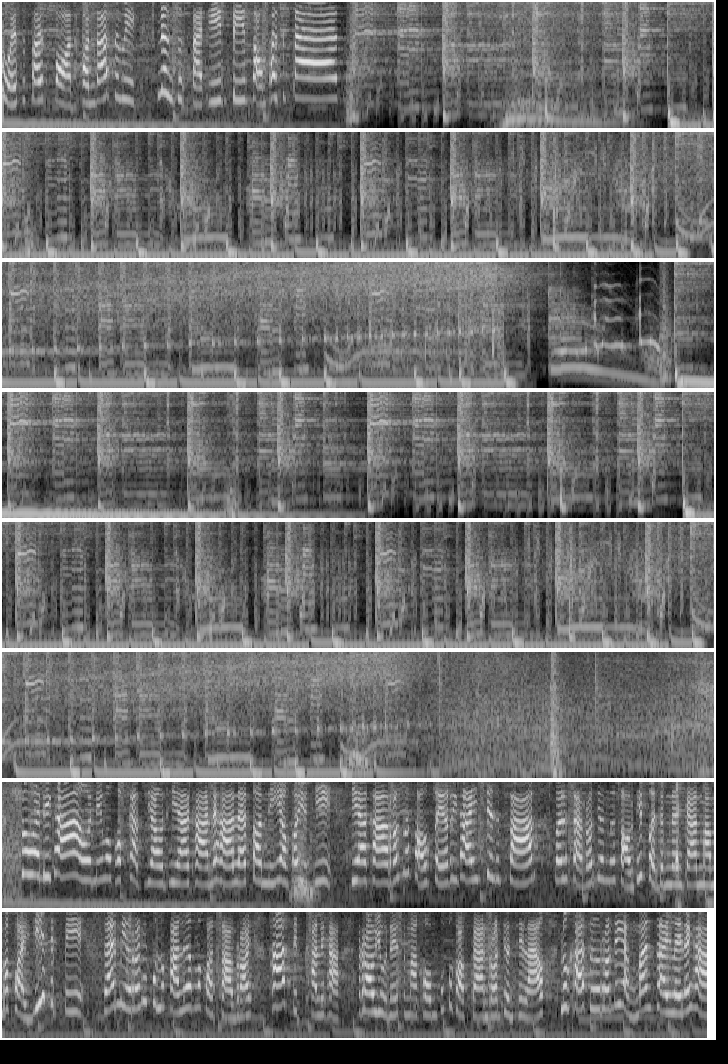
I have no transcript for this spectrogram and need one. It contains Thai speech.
สวยสไตล์สปอร์ต Honda Civic 1.8e ปี 2018 ดีค่ะ วันนี้มาพบกับเยาวเทีอาคารนะคะ และตอนนี้เราก็อยู่ที่เทีอาคารรถมือสองเสรีไทย 73 บริษัทรถยนต์มือสองที่เปิดดำเนินการมามากกว่า 20 ปี และมีรถที่คุณลูกค้าเลือกมากกว่า 350 คันเลยค่ะ เราอยู่ในสมาคมผู้ประกอบการรถยนต์ใช่แล้ว ลูกค้าซื้อรถได้อย่างมั่นใจเลยนะคะ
